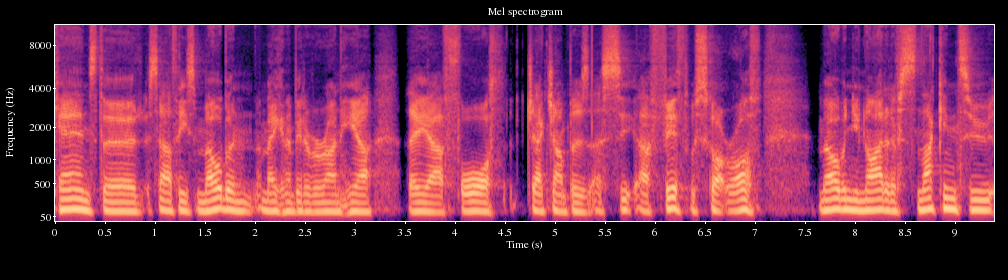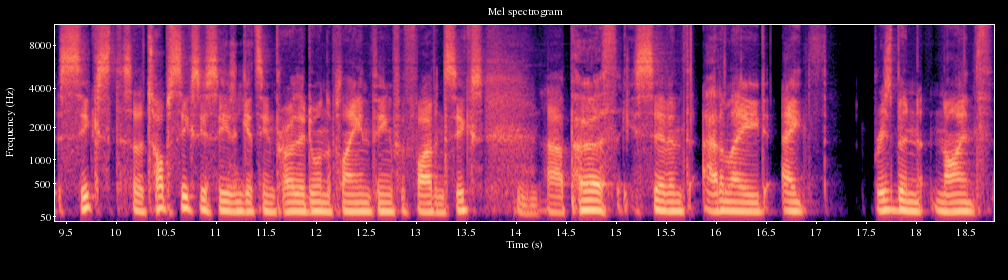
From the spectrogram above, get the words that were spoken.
Cairns third. Southeast Melbourne are making a bit of a run here. They are fourth. Jack Jumpers are, are fifth with Scott Roth. Melbourne United have snuck into sixth. So the top six this season gets in pro. They're doing the playing thing for five and 6 mm-hmm. uh, Perth is seventh. Adelaide eighth. Brisbane ninth.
